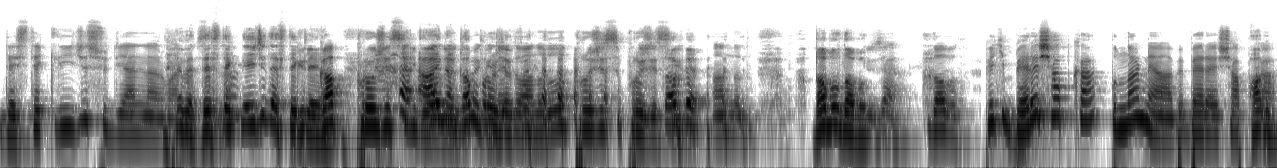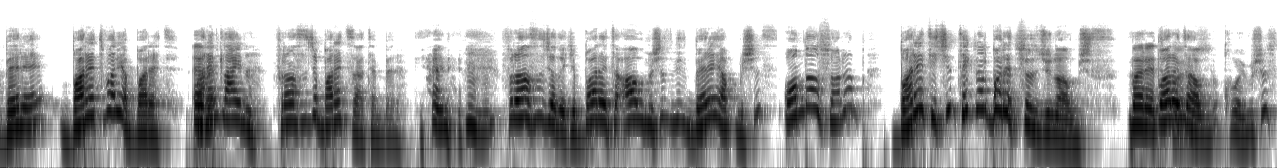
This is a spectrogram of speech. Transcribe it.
destekleyici sütyenler var evet, mesela. destekleyici destekleyen. GAP projesi gibi Aynen, oluyor GAP değil mi? projesi. Güneydoğu Anadolu projesi projesi. Tabii. Anladım. Double double. Güzel. Double. Peki bere şapka bunlar ne abi? Bere şapka. Abi bere, baret var ya baret. Evet. Baretle aynı. Fransızca baret zaten bere. Yani Hı hı. Fransızcadaki bareti almışız, biz bere yapmışız. Ondan sonra baret için tekrar baret sözcüğünü almışız. Baret, Baret koymuş. al, koymuşuz.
